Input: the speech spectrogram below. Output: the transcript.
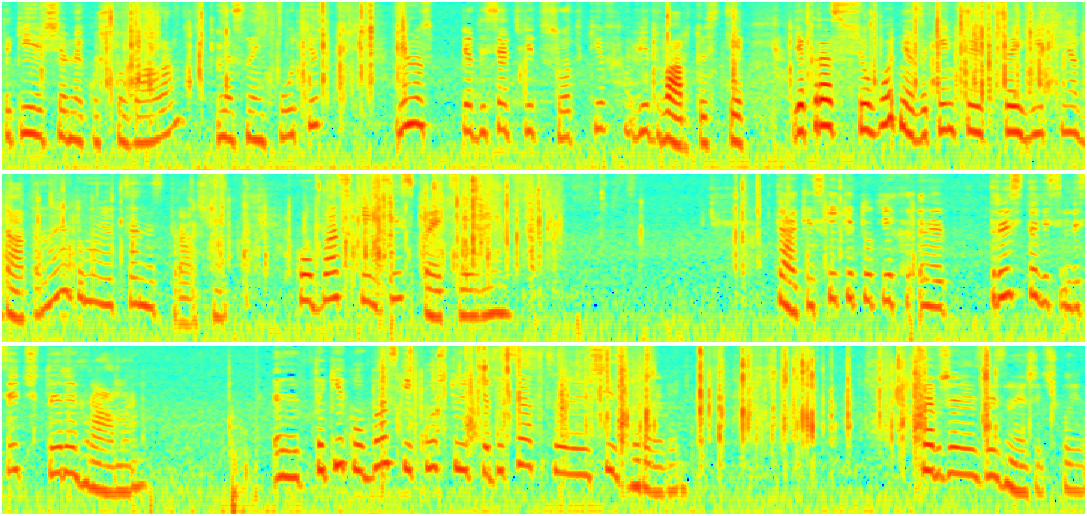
Такі я ще не куштувала. М'ясний хутір. Мінус 50% від вартості. Якраз сьогодні закінчується їхня дата. Ну, я думаю, це не страшно. Ковбаски зі спеціями. Так, і скільки тут їх? Е, 384 грами. Е, Такі ковбаски коштують 56 гривень. Це вже зі знижечкою.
